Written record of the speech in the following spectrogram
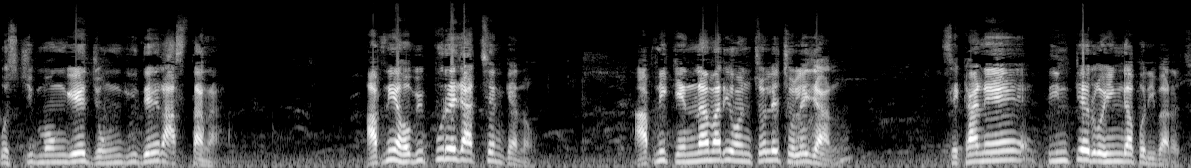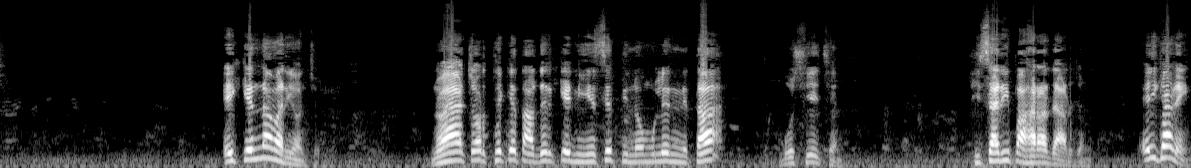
পশ্চিমবঙ্গে জঙ্গিদের আস্তানা। আপনি হবিবপুরে যাচ্ছেন কেন? আপনি কেন্নামারি অঞ্চলে চলে যান, সেখানে তিনটে রোহিঙ্গা পরিবার আছে। এই কেন্নামারি অঞ্চলে। নয়াচর থেকে তাদেরকে নিয়ে এসে তৃণমূলের নেতা বসিয়েছেন। ফিসারি পাহারা দেওয়ার জন্য। এইখানে,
